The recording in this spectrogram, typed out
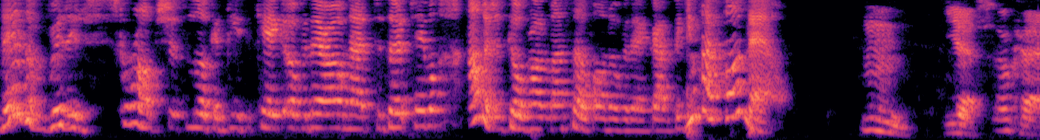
there's a really scrumptious looking piece of cake over there on that dessert table. I'm gonna just go run myself on over there and grab it. But you have fun now. Hmm. Yes. Okay.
